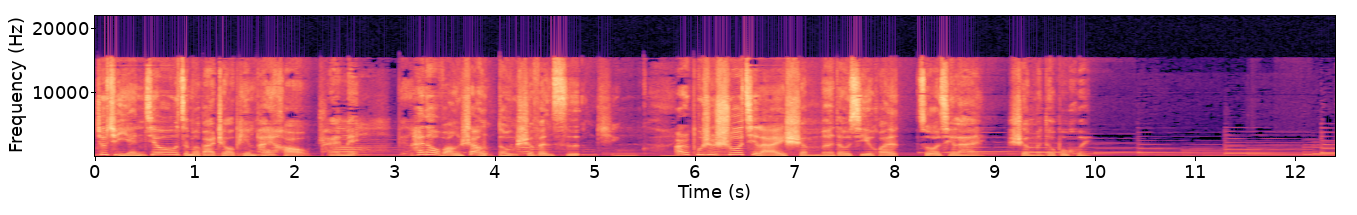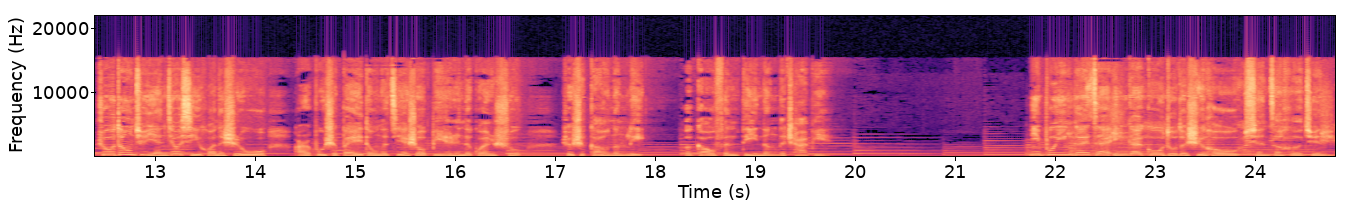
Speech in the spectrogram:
就去研究怎么把照片拍好、拍美，拍到网上都是粉丝，而不是说起来什么都喜欢，做起来什么都不会。主动去研究喜欢的事物，而不是被动的接受别人的灌输，这是高能力和高分低能的差别。你不应该在应该孤独的时候选择合群。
